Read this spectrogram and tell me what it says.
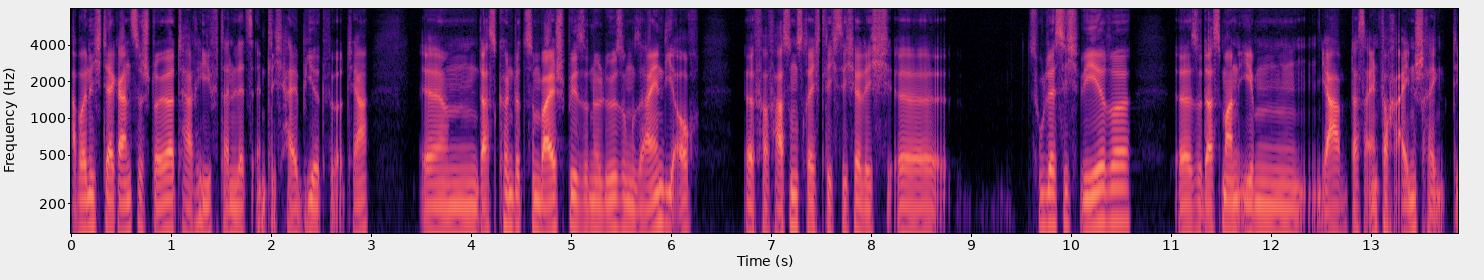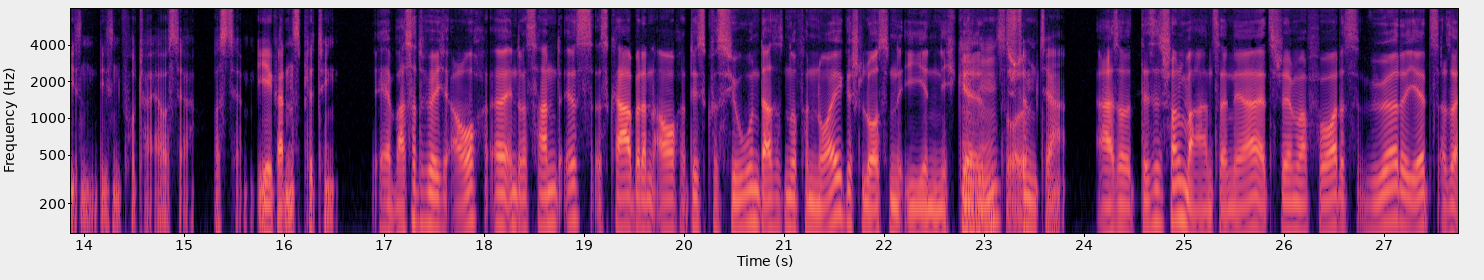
aber nicht der ganze Steuertarif dann letztendlich halbiert wird, ja. Ähm, das könnte zum Beispiel so eine Lösung sein, die auch äh, verfassungsrechtlich sicherlich äh, zulässig wäre, äh, sodass man eben ja das einfach einschränkt, diesen, diesen Vorteil aus der aus dem Ehegattensplitting. Ja, was natürlich auch äh, interessant ist, es gab dann auch Diskussionen, dass es nur für neu geschlossene Ehen nicht gelten Mhm, soll. stimmt, ja. Also das ist schon Wahnsinn, ja. Jetzt stell dir mal vor, das würde jetzt, also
